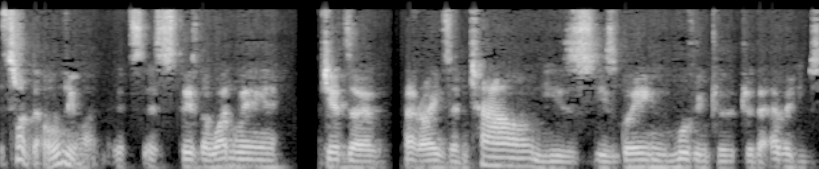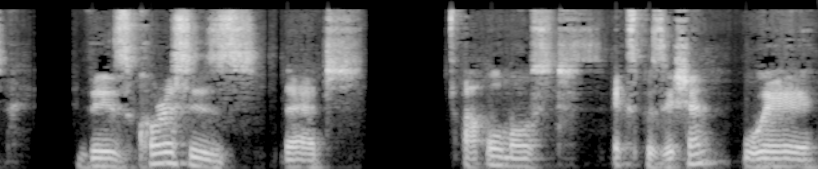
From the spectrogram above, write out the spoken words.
It's not the only one. It's, it's there's the one where Jedza arrives in town. He's he's going moving to to the avenues. There's choruses that are almost exposition where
